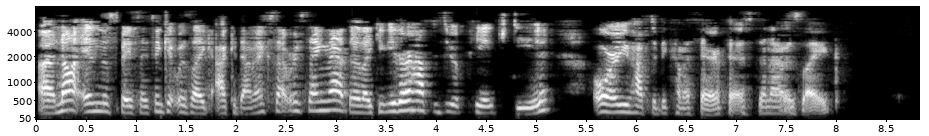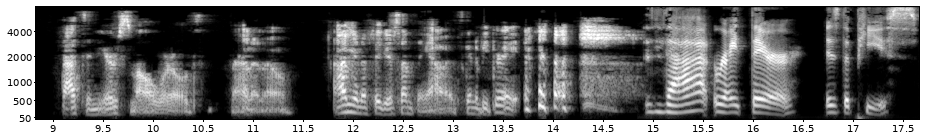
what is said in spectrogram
Uh, not in the space. I think it was like academics that were saying that. They're like, you either have to do a PhD or you have to become a therapist. And I was like, that's in your small world. I don't know. I'm going to figure something out. It's going to be great. that right there is the piece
